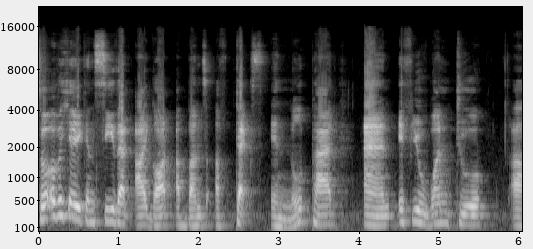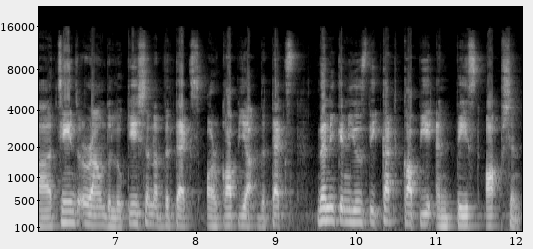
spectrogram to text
So over here, you can see that I got a bunch of text in Notepad. And if you want to uh, change around the location of the text or copy up the text, then you can use the cut, copy, and paste option.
